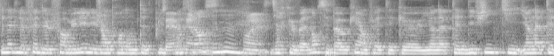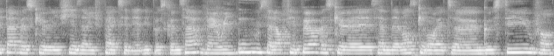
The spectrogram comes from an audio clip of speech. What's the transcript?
peut-être le fait de le formuler, les gens prendront peut-être plus Ben, conscience. Mhm. Ouais. Se dire que bah non, c'est pas ok en fait, et qu'il y en a peut-être des filles qui. Il y en a peut-être pas parce que les filles elles arrivent pas à accéder à des postes comme ça, Ben oui. ou ça leur fait peur parce qu'elles savent d'avance qu'elles vont être euh, ghostées, ou enfin.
